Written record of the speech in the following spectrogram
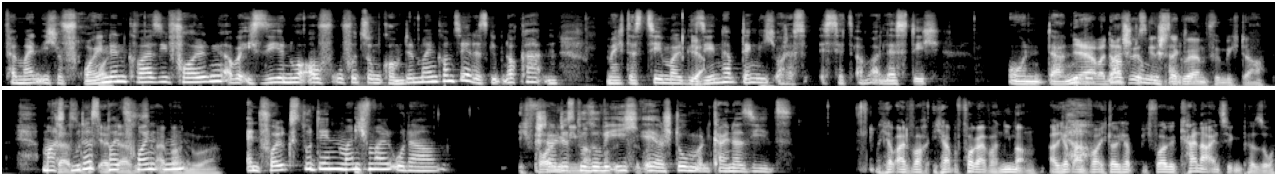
vermeintliche Freundin quasi folgen, aber ich sehe nur Aufrufe zum Kommt in mein Konzert. Es gibt noch Karten. Wenn ich das zehnmal gesehen habe, denke ich, oh, das ist jetzt aber lästig. Und dann Ja, aber dafür ist geschaltet. Instagram für mich da. Machst du das ja, bei das einfach Freunden? nur, Entfolgst du denen manchmal oder ich folge schaltest du so wie ich eher stumm und keiner sieht's? Ich habe einfach, ich habe folge einfach niemandem. Also ich habe einfach, ich glaube, ich habe, ich folge keiner einzigen Person.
